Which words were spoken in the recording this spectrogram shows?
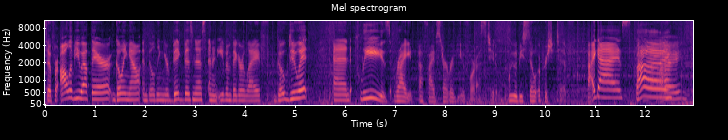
So, for all of you out there going out and building your big business and an even bigger life, go do it. And please write a five star review for us too. We would be so appreciative. Bye, guys. Bye. Bye.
